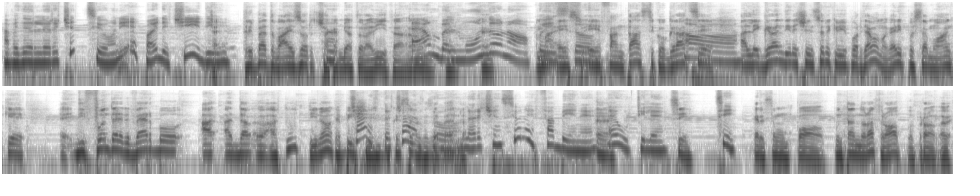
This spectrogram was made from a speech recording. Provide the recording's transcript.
a vedere le recensioni e poi decidi. Cioè, TripAdvisor ci ha Ah. cambiato la vita. È no? un bel Eh, mondo, eh. no? Ma è, Questo. è fantastico, grazie Oh. alle grandi recensioni che vi portiamo, magari possiamo anche eh, diffondere il verbo a, a- a- a tutti, no? Capisci? Certo, Questa è una cosa certo, bella. la recensione fa bene, Eh. è utile. Sì, Sì. magari stiamo un po' puntandola troppo, però vabbè.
